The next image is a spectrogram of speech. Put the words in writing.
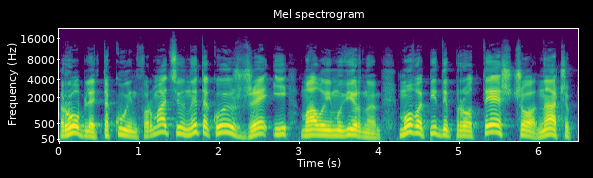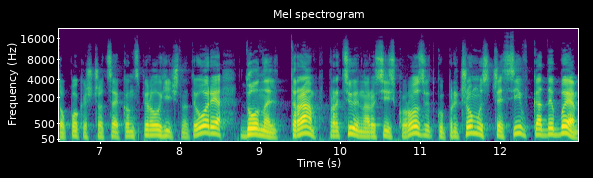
роблять таку інформацію не такою ж вже і малоймовірною. Мова піде про те, що, начебто, поки що це конспірологічна теорія, Дональд Трамп працює на російську розвідку, причому з часів КДБ.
